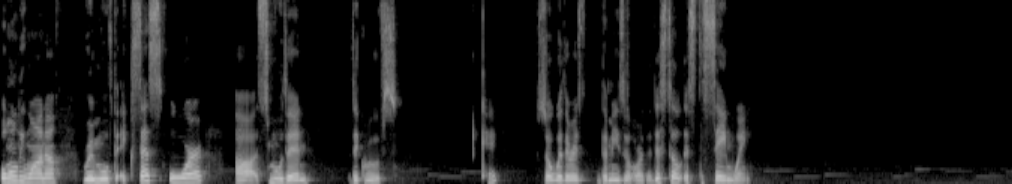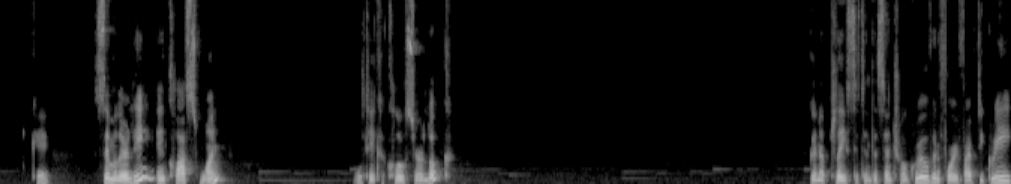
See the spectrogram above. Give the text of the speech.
only want to remove the excess or uh, smoothen the grooves. Okay, so whether it's the mesial or the distal, it's the same way. Okay, similarly in class 1, we'll take a closer look. going to place it in the central groove in 45 degree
